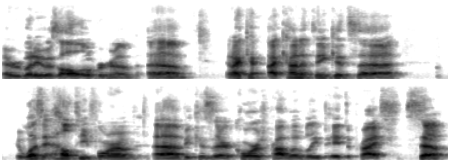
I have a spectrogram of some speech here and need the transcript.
everybody was all over them. Um, and I, I kind of think it's uh, it wasn't healthy for them uh, because their cores probably paid the price. So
